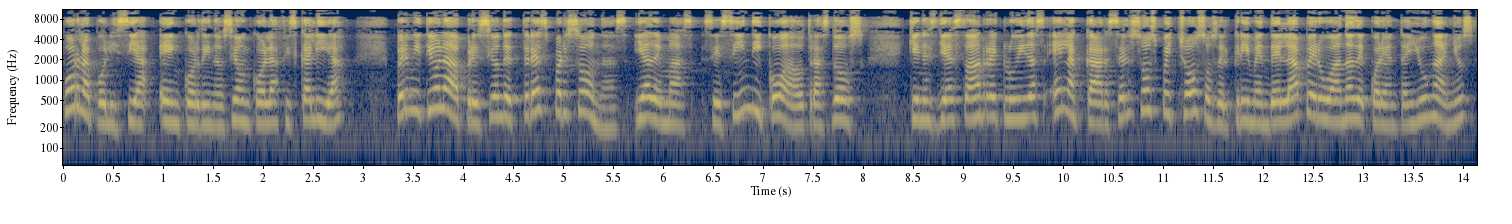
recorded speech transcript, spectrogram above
por la policía en coordinación con la Fiscalía permitió la apresión de tres personas y además se sindicó a otras dos, quienes ya estaban recluidas en la cárcel sospechosos del crimen de la peruana de 41 años,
